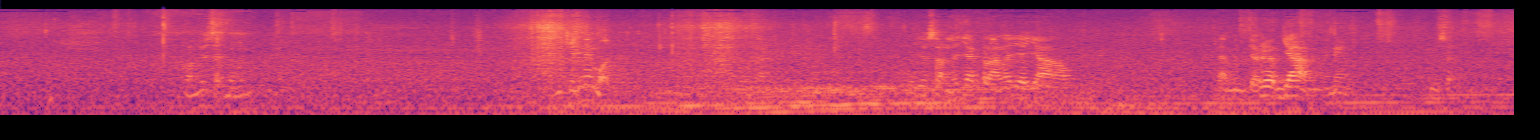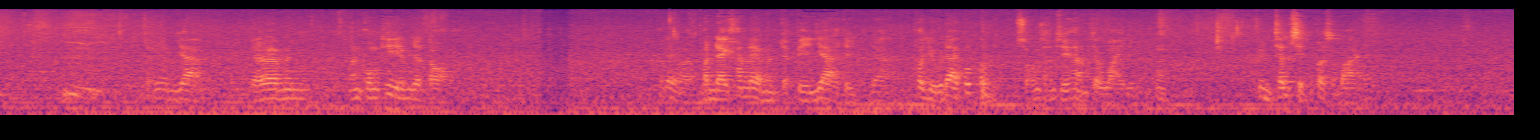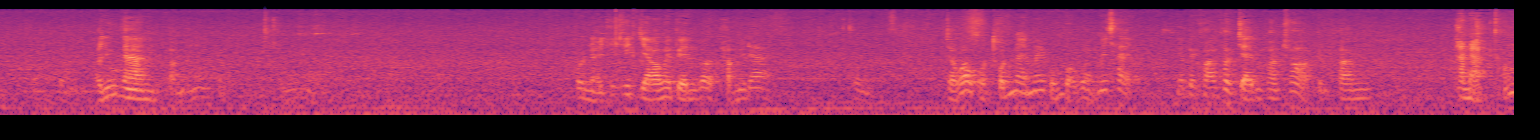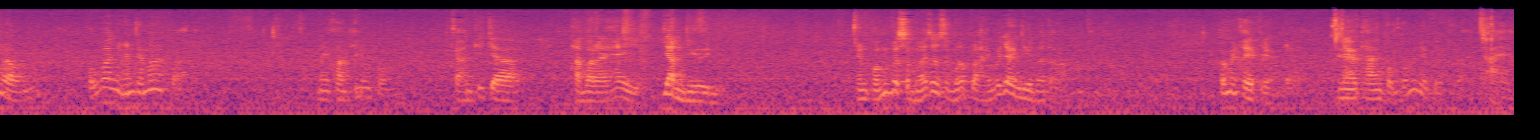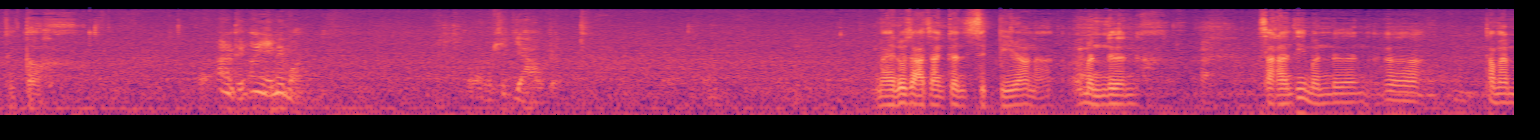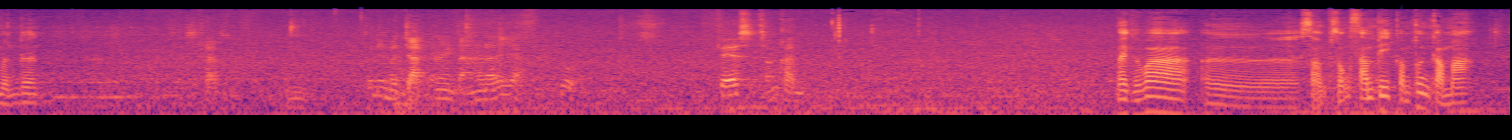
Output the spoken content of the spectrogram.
ความซื่อสัตย์มันมันคิดไม่หมดระยะสั้นระยะกลางระยะยาวแต่มันจะเริ่มยากหน่อยนึงรู้สึกอืมจะเริ่มยาก แต่ว่ามันมันคงที่แล้วมันจะต่อก็ เรียกว่าบันไดขั้นแรกมันจะปีนยากจะอยู่ยากพออยู่ได้ปุ๊บสองสามสี่ห้ามนจะไวเลยขึ้นชั้นสิบก็สบายแล้วอายุงานประมาณนั้นครับคนไหนที่คิดยาวไม่เป็นก็ทำไม่ได้แต่ว่าอดทนได้ไหมผมบอกว่าไม่ใช่หรอกมันเป็นความเข้าใจเป็นความชอบ เป็นความถนัดของเรา ผมว่าอย่างนั้นจะมากกว่า ในความคิดของผม การที่จะ ทำอะไรให้ยั่งยืนอย่างผมก็เสมอต้นเสมอปลายก็ยั่งยืนมาตลอดก็ไม่เคยเปลี่ยนแปลงแนวทางผมก็ไม่ได้เปลี่ยนแปลงใช่ถูกต้องก็อ้างถึงอ้างยังไม่หมดเพราะว่าเราคิดยาวเป็นไม่รู้จักอาจารย์เกินสิบปีแล้วนะเหมือนเดินครับสถานที่เหมือนเดินก็ทำไมเหมือนเดินครับก็ นี่มาจัดอะไรต่างๆอะไรหลายอย่างพวกเฟสสำคัญไม่คือว่าเออสองสองสามปีก่อนเพิ่งกลับมา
